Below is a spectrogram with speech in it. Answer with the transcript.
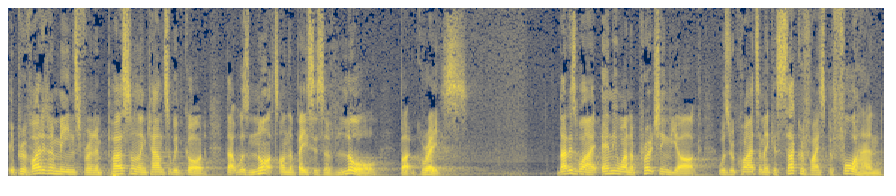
It provided a means for an impersonal encounter with God that was not on the basis of law, but grace. That is why anyone approaching the ark was required to make a sacrifice beforehand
